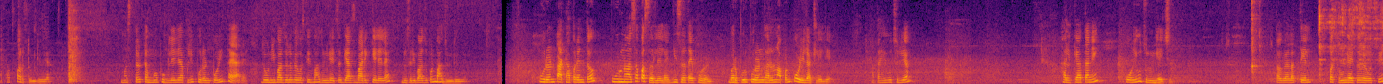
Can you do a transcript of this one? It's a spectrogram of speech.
आता परतून घेऊया. मस्त टम्म फुगलेली आपली पुरणपोळी तयार आहे. दोन्ही बाजूला व्यवस्थित भाजून घ्यायचं. गॅस बारीक केलेला आहे. दुसरी बाजू पण भाजून घेऊया. पुरण काठापर्यंत पूर्ण असं पसरलेलं आहे. दिसत आहे पुरण. भरपूर पुरण घालून आपण पोळी लाटलेली आहे. आता ही उचलूया. हलक्या हाताने पोळी उचलून घ्यायची. तव्याला तेल पसरून घ्यायचं व्यवस्थित.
